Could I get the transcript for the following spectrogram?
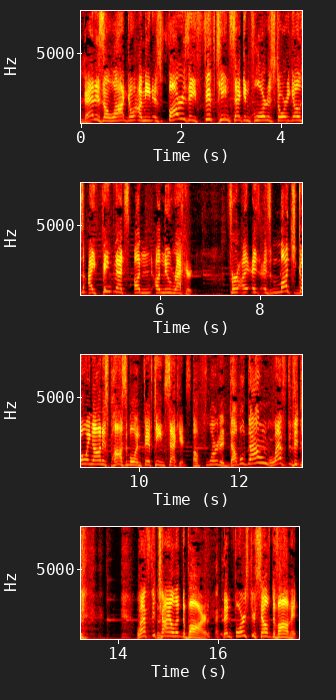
That is a lot going. I mean, as far as a 15 second Florida story goes, I think that's a, a new record for uh, as, as much going on as possible in 15 seconds. A Florida double down. Left the left the child at the bar, then forced herself to vomit.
